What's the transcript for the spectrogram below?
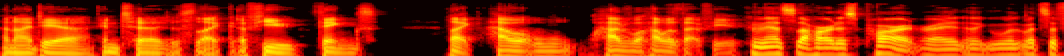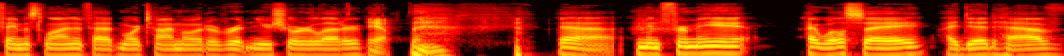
an idea into just like a few things? Like, how how how was that for you? I mean, that's the hardest part, right? Like, what's the famous line? If I had more time, I would have written you a shorter letter. Yeah. Yeah. I mean, for me, I will say I did have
